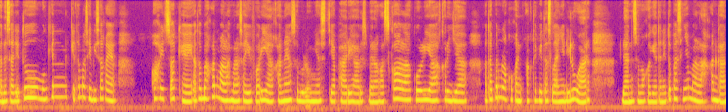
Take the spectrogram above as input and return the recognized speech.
Pada saat itu mungkin kita masih bisa kayak oh it's okay atau bahkan malah merasa euforia karena yang sebelumnya setiap hari harus berangkat sekolah, kuliah, kerja ataupun melakukan aktivitas lainnya di luar dan semua kegiatan itu pastinya melelahkan kan.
